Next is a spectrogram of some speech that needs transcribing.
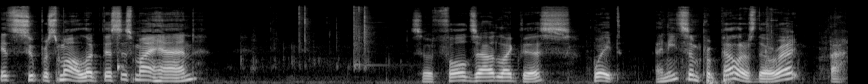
It's super small. Look, this is my hand. So it folds out like this. Wait, I need some propellers though, right? Ah.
